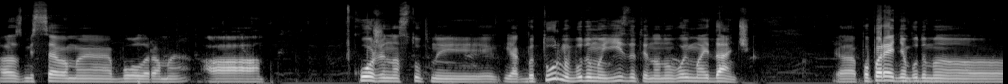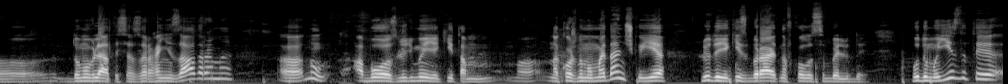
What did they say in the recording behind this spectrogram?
е, з місцевими болерами. А в кожен наступний якби, тур ми будемо їздити на новий майданчик. Е, Попередньо будемо домовлятися з організаторами, е, ну, або з людьми, які там е, на кожному майданчику є люди, які збирають навколо себе людей. Будемо їздити,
